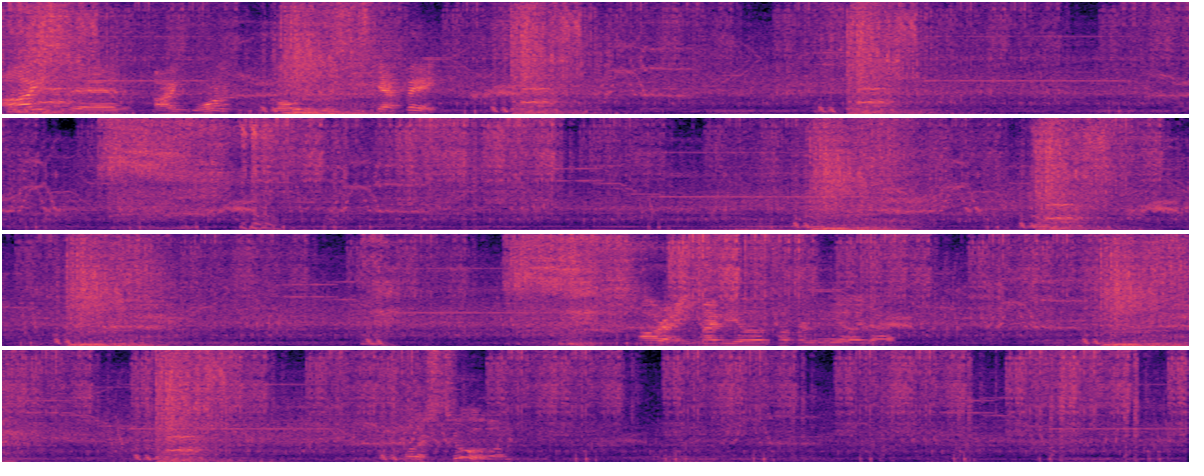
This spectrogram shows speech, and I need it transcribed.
I said I want to go to Whiskey's Cafe. Alright, you might be a little tougher than the other guy. Well, there's two of them.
